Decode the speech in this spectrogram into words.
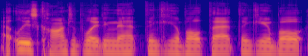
at least contemplating that, thinking about that, thinking about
